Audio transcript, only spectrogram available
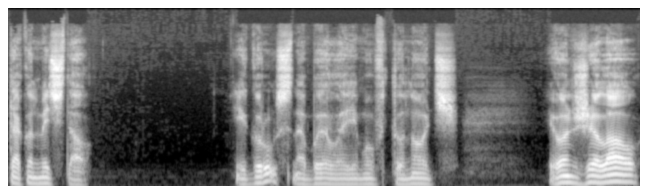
Так он мечтал. И грустно было ему в ту ночь, и он желал,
